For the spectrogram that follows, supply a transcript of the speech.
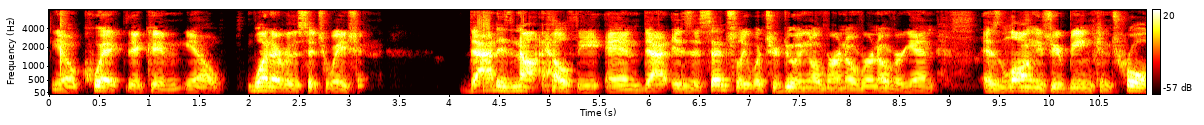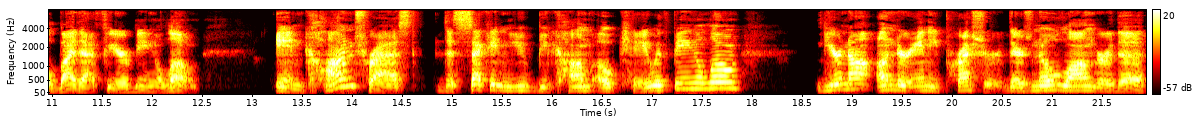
you know, quick that can, you know, whatever the situation. That is not healthy. And that is essentially what you're doing over and over and over again, as long as you're being controlled by that fear of being alone. In contrast, the second you become okay with being alone, you're not under any pressure. There's no longer the,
